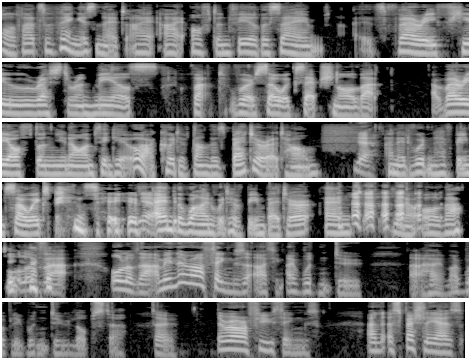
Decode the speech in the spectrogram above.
Well, that's the thing, isn't it? I, I often feel the same. It's very few restaurant meals that were so exceptional that very often, you know, I'm thinking, oh, I could have done this better at home. Yeah. And it wouldn't have been so expensive. Yeah. And the wine would have been better. And, you know, all that. all of that. All of that. I mean, there are things that I think I wouldn't do at home. I probably wouldn't do lobster. So there are a few things. And especially as,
